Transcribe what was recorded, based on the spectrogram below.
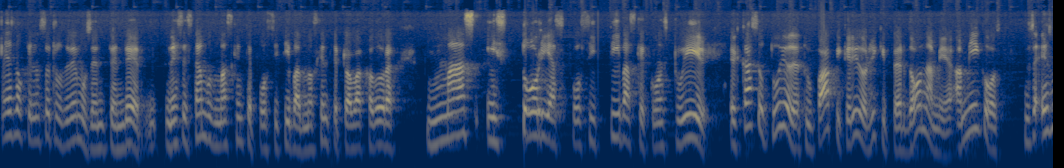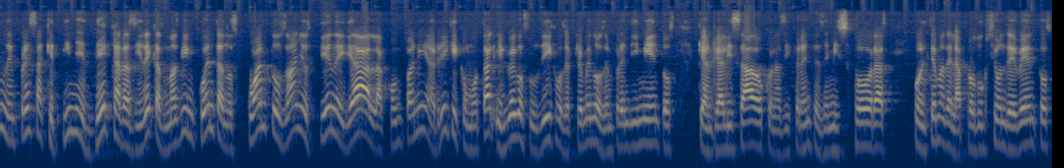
es lo que nosotros debemos entender. Necesitamos más gente positiva, más gente trabajadora, más historias positivas que construir. El caso tuyo de tu papi, querido Ricky, perdóname, amigos, es una empresa que tiene décadas y décadas, más bien cuéntanos cuántos años tiene ya la compañía Ricky como tal y luego sus hijos de tremendos emprendimientos que han realizado con las diferentes emisoras, con el tema de la producción de eventos.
